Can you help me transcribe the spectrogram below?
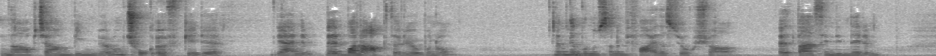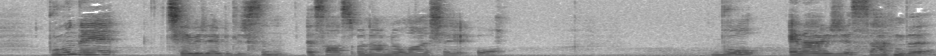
Ne yapacağımı bilmiyorum ama çok öfkeli. Yani ve bana aktarıyor bunu. Hem de bunun sana bir faydası yok şu an. Evet ben seni dinlerim. Bunu neye çevirebilirsin? Esas önemli olan şey o. Bu enerji sende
